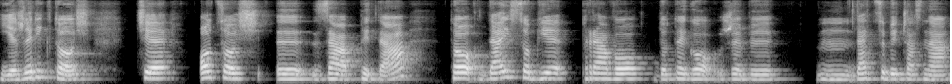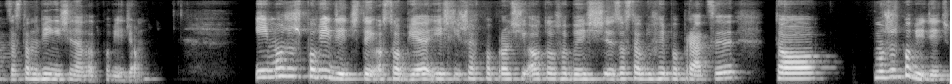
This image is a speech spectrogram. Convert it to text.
jeżeli ktoś Cię o coś zapyta, to daj sobie prawo do tego, żeby mm, dać sobie czas na zastanowienie się nad odpowiedzią. I możesz powiedzieć tej osobie, jeśli szef poprosi o to, żebyś został dłużej po pracy, to możesz powiedzieć,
